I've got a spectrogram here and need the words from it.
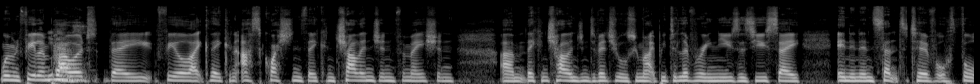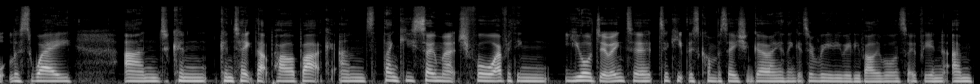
women feel empowered. Yes. They feel like they can ask questions, they can challenge information, um, they can challenge individuals who might be delivering news, as you say, in an insensitive or thoughtless way and can can take that power back. And thank you so much for everything you're doing to to keep this conversation going. I think it's a really really valuable. And Sophie, and um,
